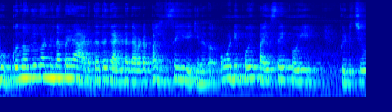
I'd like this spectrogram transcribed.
ബുക്ക് നോക്കിക്കൊണ്ടിരുന്നപ്പോഴാണ് അടുത്തത് കണ്ടത്. അവിടെ പൈസ ഇരിക്കുന്നത് ഓടിപ്പോയി പൈസ പോയി പിടിച്ചു.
